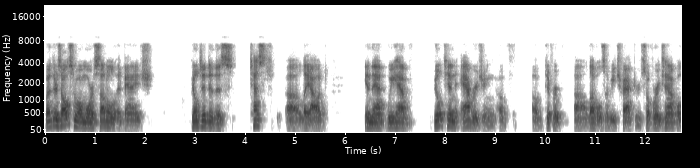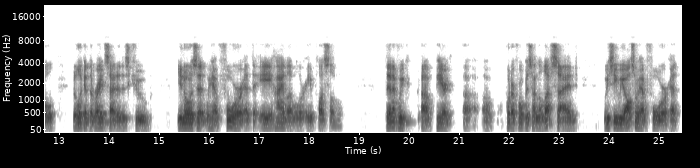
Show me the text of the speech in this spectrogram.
But there's also a more subtle advantage built into this test uh, layout in that we have built-in averaging of, of different uh, levels of each factor. So for example, if we look at the right side of this cube, you notice that we have four at the A high level or A plus level. Then if we uh, uh, uh, put our focus on the left side, we see we also have four at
